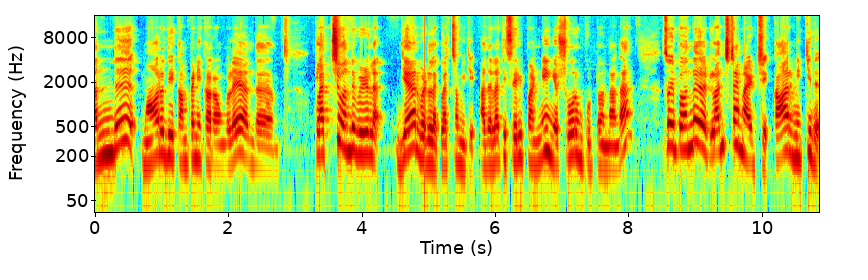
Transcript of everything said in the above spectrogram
வந்து மாருதி கம்பெனிக்காரவங்களே அந்த கிளச் வந்து விழல. கியர் விடல கிளச் அமைக்கி அது எல்லாத்தையும் சரி பண்ணி இங்கே ஷோரூம் கூப்பிட்டு வந்தாங்க. ஸோ இப்போ வந்து லஞ்ச் டைம் ஆயிடுச்சு. கார் நிற்கிது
